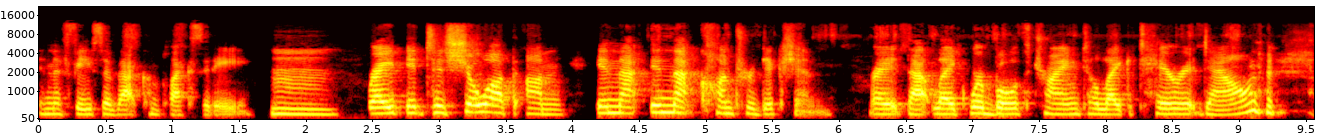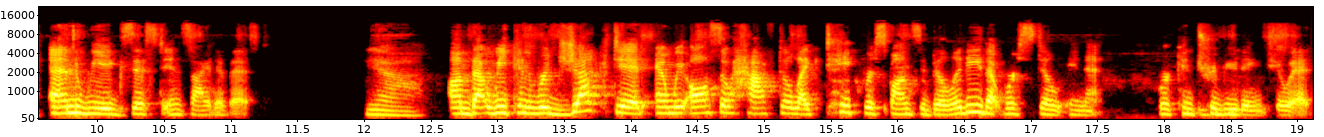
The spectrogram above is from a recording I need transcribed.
in the face of that complexity. Mm. Right? It to show up um, in that in that contradiction right? That like we're both trying to like tear it down and we exist inside of it. Yeah. Um, that we can reject it and we also have to like take responsibility that we're still in it. We're contributing to it.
